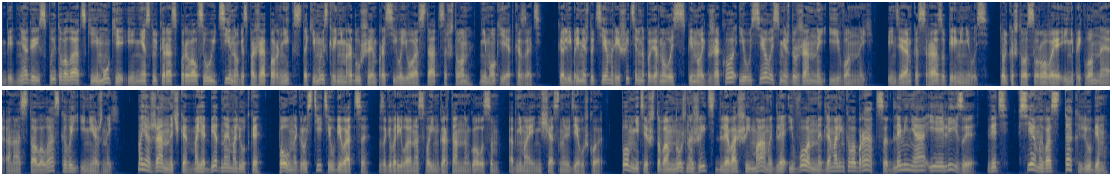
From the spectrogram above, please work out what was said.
Бедняга испытывал адские муки и несколько раз порывался уйти, но госпожа Порник с таким искренним радушием просила его остаться, что он не мог ей отказать. Калибри, между тем, решительно повернулась спиной к Жако и уселась между Жанной и Ивонной. Индианка сразу переменилась. Только что суровая и непреклонная, она стала ласковой и нежной. «Моя Жанночка, моя бедная малютка, полно грустить и убиваться. — заговорила она своим гортанным голосом, обнимая несчастную девушку. «Помните, что вам нужно жить для вашей мамы, для Ивонны, для маленького братца, для меня и Элизы. Ведь все мы вас так любим».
